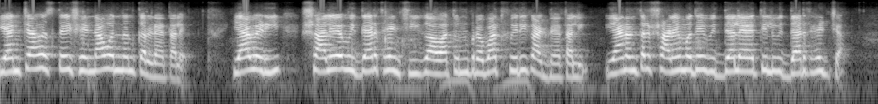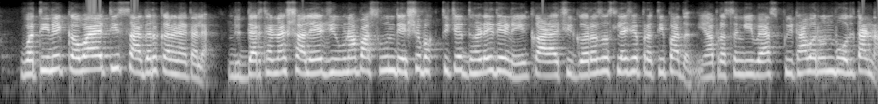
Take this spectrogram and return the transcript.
यांच्या हस्ते झेंडावंदन करण्यात आले. यावेळी शालेय विद्यार्थ्यांची गावातून प्रभात फेरी काढण्यात आली. यानंतर शाळेमध्ये विद्यालयातील विद्यार्थ्यांच्या वतीने कवायती सादर करण्यात आल्या. विद्यार्थ्यांना शालेय जीवनापासून देशभक्तीचे धडे देणे काळाची गरज असल्याचे प्रतिपादन या प्रसंगी व्यासपीठावरून बोलताना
